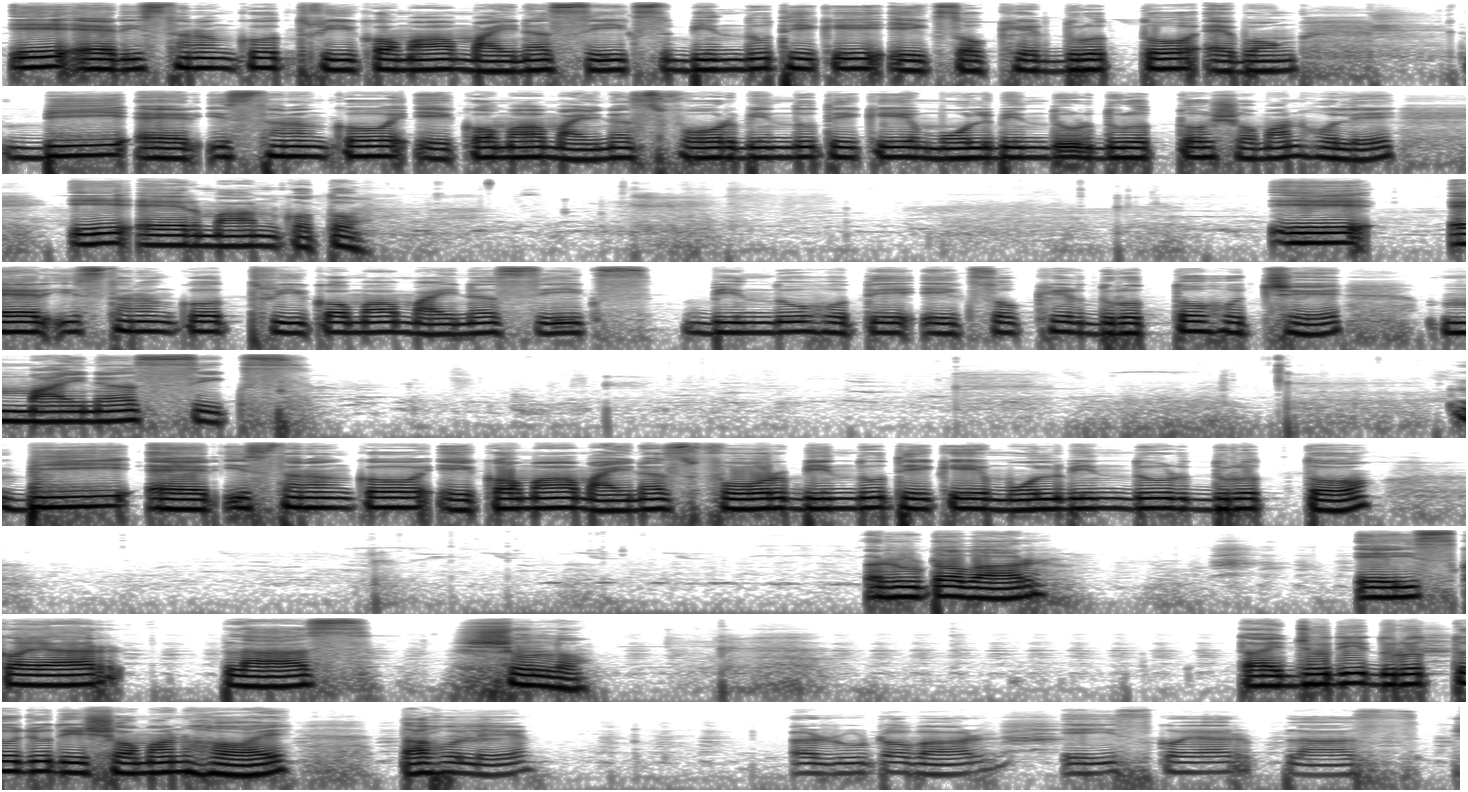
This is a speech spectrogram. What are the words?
এ এর স্থানাঙ্ক থ্রি কমা মাইনাস সিক্স বিন্দু থেকে এক্স অক্ষের দূরত্ব এবং বি এর স্থানাঙ্ক এ কমা মাইনাস ফোর বিন্দু থেকে মূল বিন্দুর দূরত্ব সমান হলে এ এর মান কত? এ এর স্থানাঙ্ক থ্রি কমা মাইনাস সিক্স বিন্দু হতে এক্স অক্ষের দূরত্ব হচ্ছে মাইনাস সিক্স। বি এর স্থানাঙ্ক এ কমা মাইনাস ফোর বিন্দু থেকে মূল বিন্দুর দূরত্ব root over A square plus ষোলো। তাই যদি দূরত্ব যদি সমান হয়, তাহলে root over A square plus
